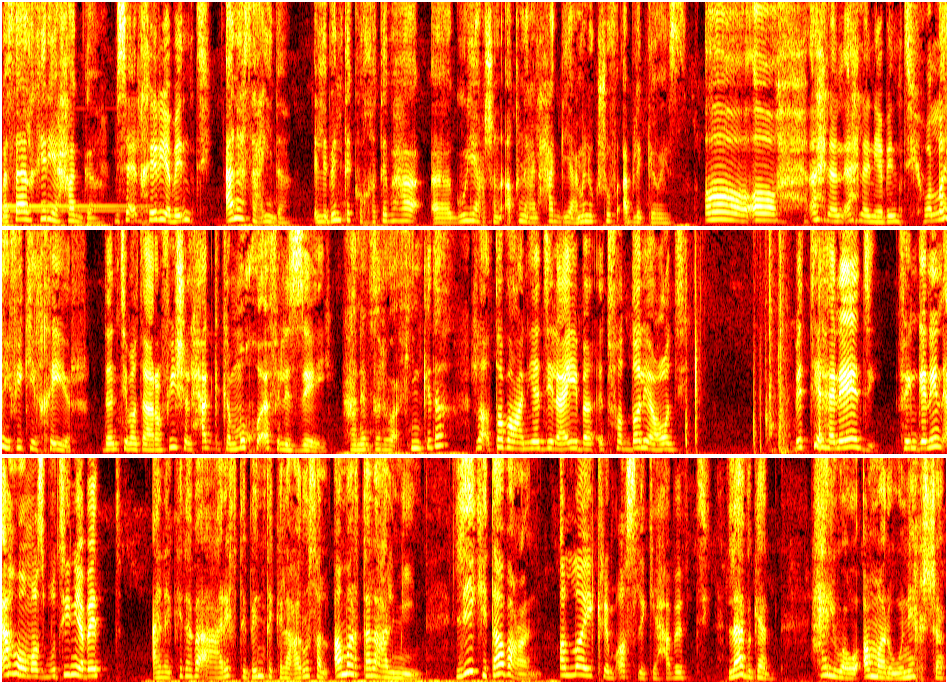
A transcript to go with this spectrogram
مساء الخير يا حاجة. مساء الخير يا بنتي. أنا سعيدة. اللي بنتك وخطيبها آه، جولي عشان أقنع الحاج يعملوا كشوف قبل الجواز. آه آه أهلا أهلا يا بنتي. والله فيكي الخير. ده انت ما تعرفيش الحاج كان مخه قافل إزاي. هنفضل واقفين كده؟ لا طبعا يا دي العيبة. اتفضلي اقعدي بنتي يا هنادي. فنجانين قهوة مظبوطين يا بت. أنا كده بقى عرفت بنتك العروسة القمر طالعة لمين. ليكي طبعا. الله يكرم أصلك يا حبيبتي. لا بجد. حلوة وقمر ونخشة.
